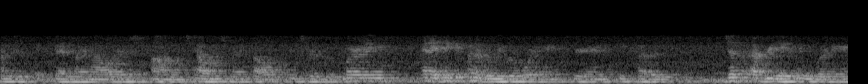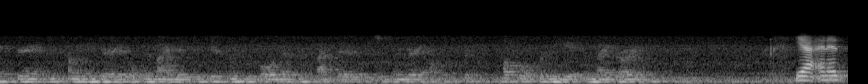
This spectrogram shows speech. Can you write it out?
kind of just expand my knowledge, um, challenge myself in terms of learning, and I think it's been a really rewarding experience because just every day is a new learning experience and coming in very open-minded to hear from people and their perspectives, it's just been very helpful for, helpful for me in my growing. Yeah, and it's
